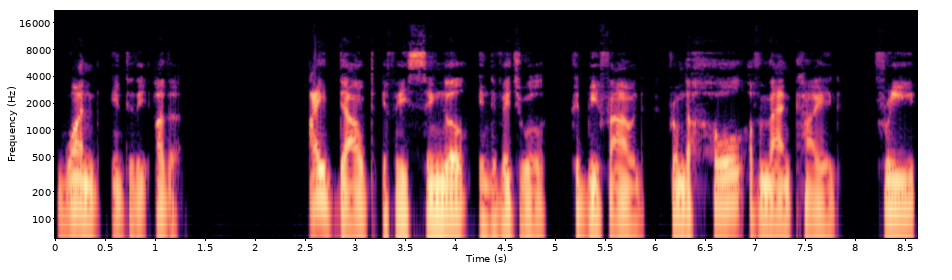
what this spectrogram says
one into the other. I doubt if a single individual could be found from the whole of mankind free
